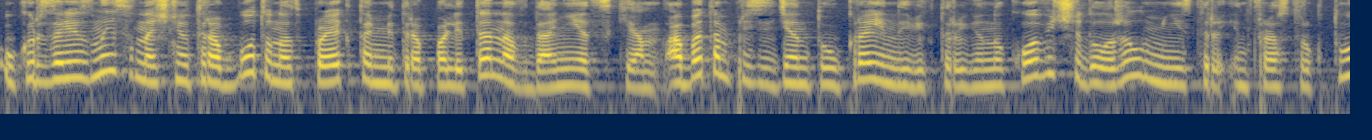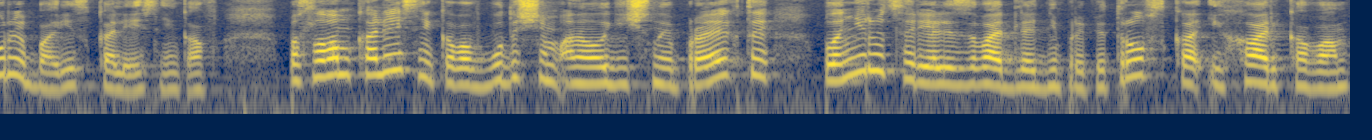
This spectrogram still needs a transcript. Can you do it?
Укрзалезница начнет работу над проектом метрополитена в Донецке. Об этом президенту Украины Виктору Януковичу доложил министр инфраструктуры Борис Колесников. По словам Колесникова, в будущем аналогичные проекты планируется реализовать для Днепропетровска и Харькова.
